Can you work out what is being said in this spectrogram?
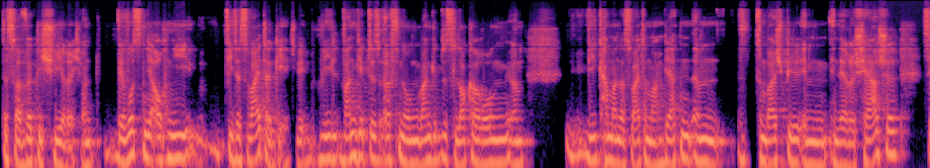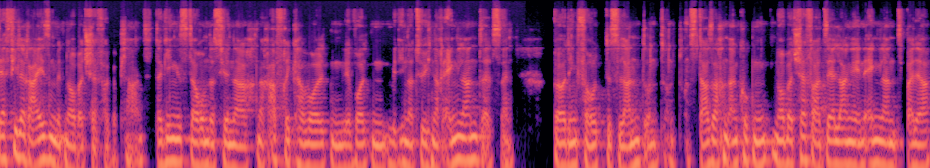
das war wirklich schwierig. Und wir wussten ja auch nie, wie das weitergeht. Wie, wie, wann gibt es Öffnungen, wann gibt es Lockerungen, ähm, wie kann man das weitermachen? Wir hatten ähm, zum Beispiel im, in der Recherche sehr viele Reisen mit Norbert Schäffer geplant. Da ging es darum, dass wir nach, nach Afrika wollten. Wir wollten mit ihm natürlich nach England als ein Birding verrücktes Land und, und uns da Sachen angucken. Norbert Schäffer hat sehr lange in England bei der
